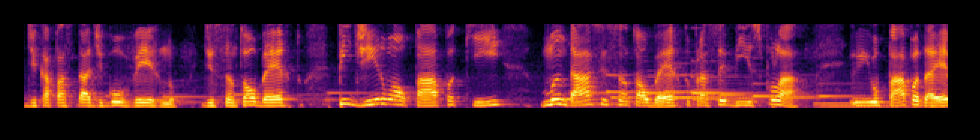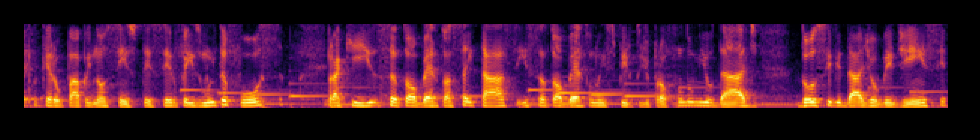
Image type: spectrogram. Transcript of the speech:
de capacidade de governo de Santo Alberto, pediram ao Papa que mandasse Santo Alberto para ser bispo lá. E o Papa da época, que era o Papa Inocêncio III, fez muita força para que Santo Alberto aceitasse, e Santo Alberto, num espírito de profunda humildade, docilidade e obediência,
